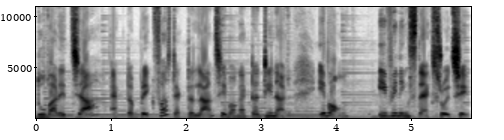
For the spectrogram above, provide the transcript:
দুবারের চা, একটা ব্রেকফাস্ট একটা লাঞ্চ এবং একটা ডিনার এবং ইভিনিং স্ন্যাক্স রয়েছে।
